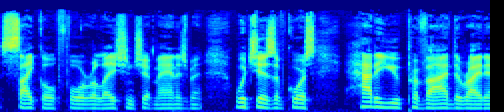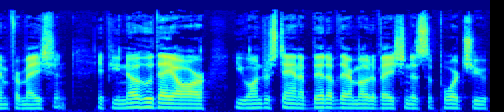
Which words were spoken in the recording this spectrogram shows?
cycle for relationship management, which is, of course, how do you provide the right information? If you know who they are, you understand a bit of their motivation to support you,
